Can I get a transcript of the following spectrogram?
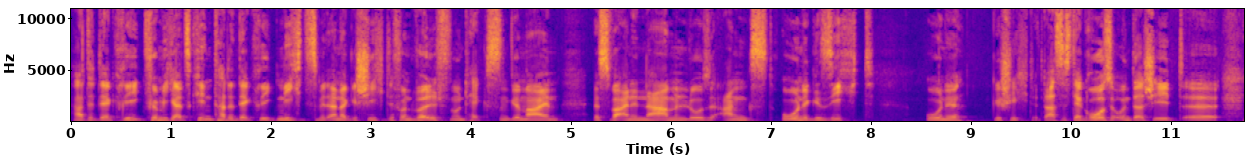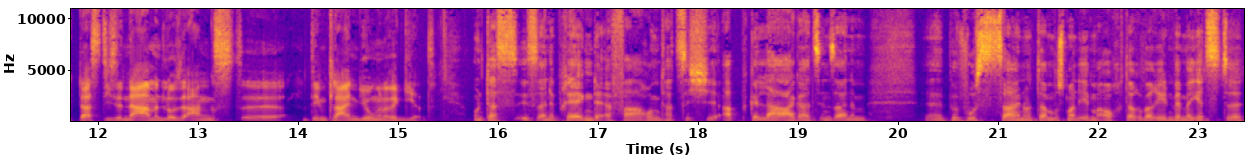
hatte der Krieg, für mich als Kind hatte der Krieg nichts mit einer Geschichte von Wölfen und Hexen gemein. Es war eine namenlose Angst ohne Gesicht, ohne Geschichte. Das ist der große Unterschied, äh, dass diese namenlose Angst äh, den kleinen Jungen regiert. Und das ist eine prägende Erfahrung, hat sich abgelagert in seinem äh, Bewusstsein und da muss man eben auch darüber reden, wenn wir jetzt äh,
